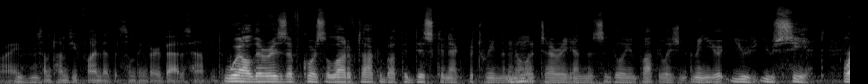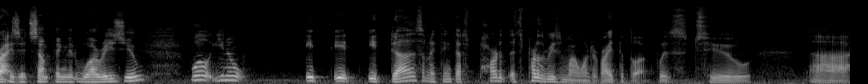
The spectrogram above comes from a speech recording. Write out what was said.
Right? Mm-hmm. Sometimes you find out that something very bad has happened to them. Well, there is, of course, a lot of talk about the disconnect between the military and the civilian population. I mean, you, you, you see it. Right. Is it something that worries you? Well, you know, it, it, it does, and I think that's part of that's part of the reason why I wanted to write the book was to uh,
